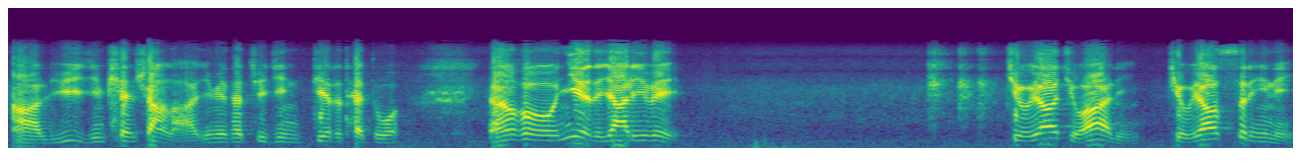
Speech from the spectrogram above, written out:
啊，铝已经偏上了啊，因为它最近跌的太多。然后镍的压力位九幺九二零九幺四零零，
